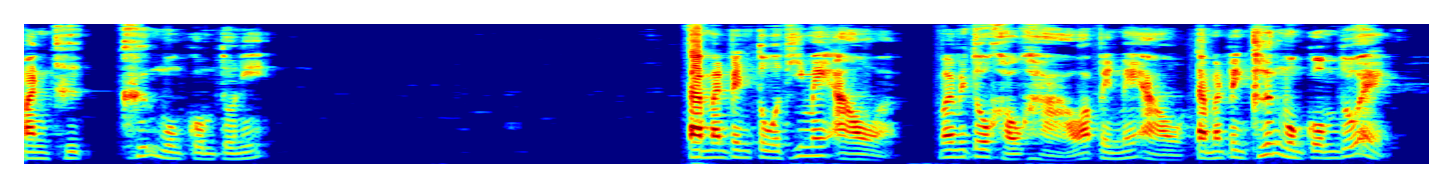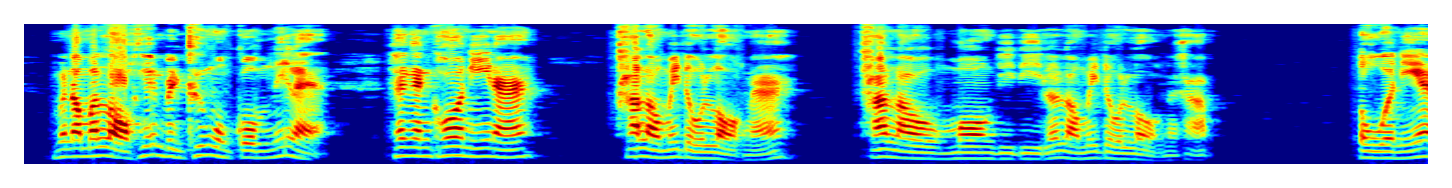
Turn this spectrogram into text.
มันคือครึ่งวงกลมตัวนี้ แต่มันเป็นตัวที่ไม่เอาอะ มันเป็นตัวขาวๆอะเป็นไม่เอา แต่มันเป็นครึ่งวงกลมด้วย มันเอามาหลอกที่มันเป็นครึ่งวงกลมนี่แหละ ถ้างั้นข้อนี้นะ ถ้าเราไม่โดนหลอกนะ ถ้าเรามองดีๆ แล้วเราไม่โดนหลอกนะครับ ตัวเนี้ย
